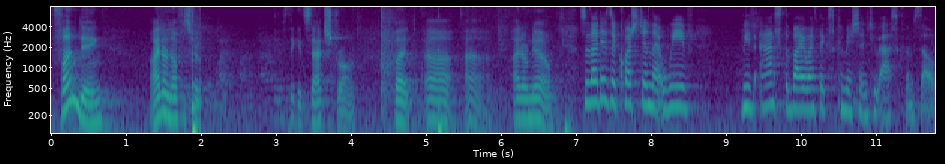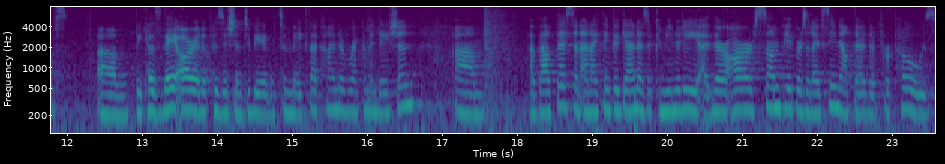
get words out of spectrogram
funding. I don't know if it's for, I don't even think it's that strong, but uh, uh, I don't know. So that is a question that we've, we've asked the Bioethics Commission to ask themselves, um, because they are at a position to be able to make that kind of recommendation um, about this. And, and I think, again, as a community, I- there are some papers that I've seen out there that propose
